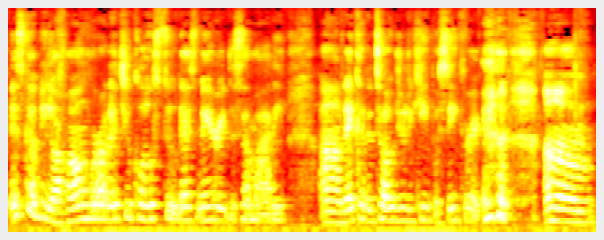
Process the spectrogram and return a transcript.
This could be a homegirl that you're close to that's married to somebody. Um, they could have told you to keep a secret. um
